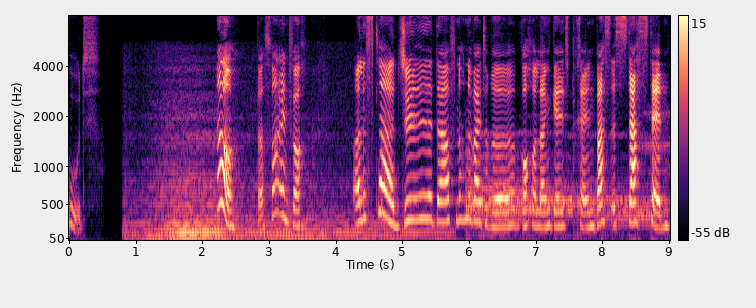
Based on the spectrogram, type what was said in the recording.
Gut. Oh, das war einfach. Alles klar, Jill darf noch eine weitere Woche lang Geld prellen. Was ist das denn?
